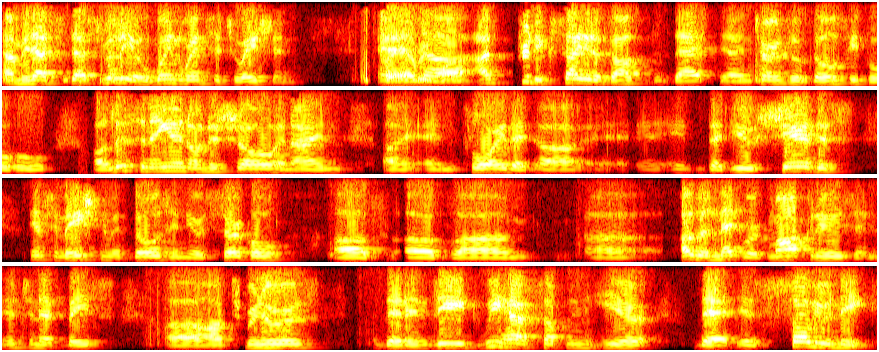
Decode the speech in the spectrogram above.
I mean, that's that's really a win-win situation, and uh, I'm pretty excited about that in terms of those people who are listening in on the show, and I uh, employ that uh, that you share this information with those in your circle of of um, uh, other network marketers and internet-based uh, entrepreneurs. That indeed we have something here that is so unique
